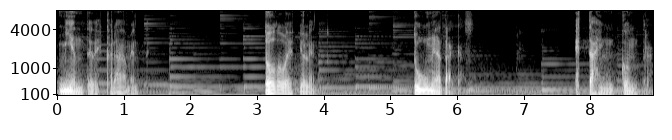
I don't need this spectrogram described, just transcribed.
miente descaradamente. Todo es violento. Tú me atacas. Estás en contra.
